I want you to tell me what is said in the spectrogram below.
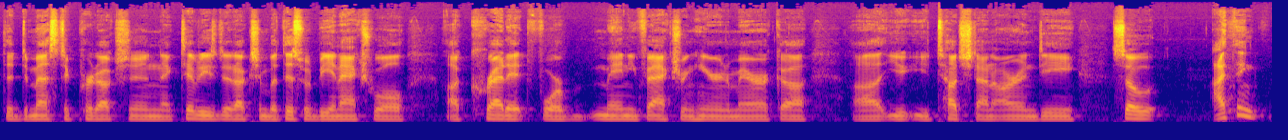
the domestic production activities deduction, but this would be an actual uh, credit for manufacturing here in America. Uh, you, you touched on R and D, so I think,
